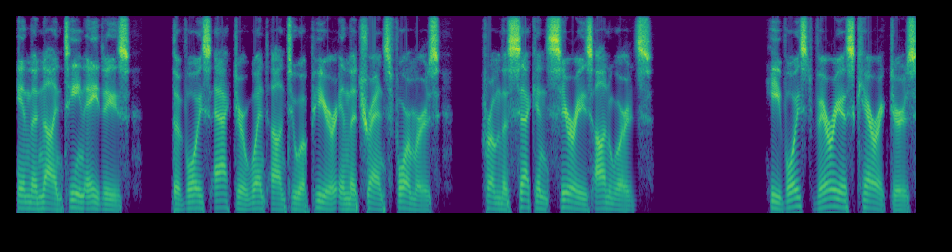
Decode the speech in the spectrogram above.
In the 1980s, the voice actor went on to appear in the Transformers, from the second series onwards. He voiced various characters,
